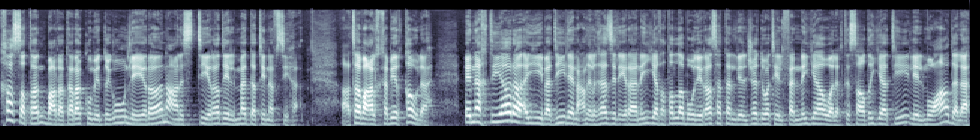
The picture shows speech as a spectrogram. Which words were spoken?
خاصة بعد تراكم الديون لإيران عن استيراد المادة نفسها. تابع الخبير قوله إن اختيار أي بديل عن الغاز الإيراني يتطلب دراسة للجدوى الفنية والاقتصادية للمعادلة.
